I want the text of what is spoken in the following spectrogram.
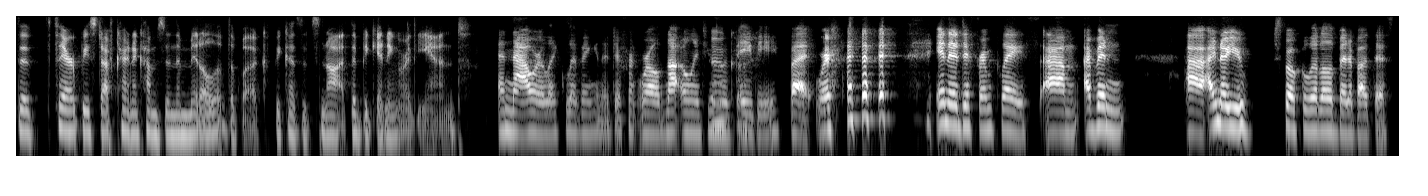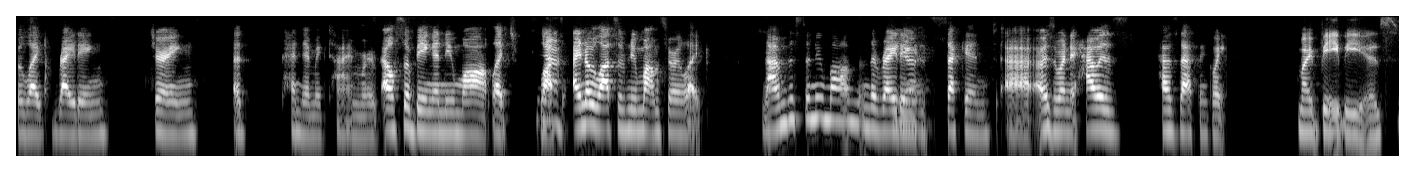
the therapy stuff kind of comes in the middle of the book because it's not the beginning or the end and now we're like living in a different world not only do you have okay. a baby but we're in a different place um i've been uh, i know you spoke a little bit about this but like writing during a pandemic time or also being a new mom like lots yeah. i know lots of new moms who are like now i'm just a new mom and the writing yeah. is second uh, i was wondering how is how's that been going my baby is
